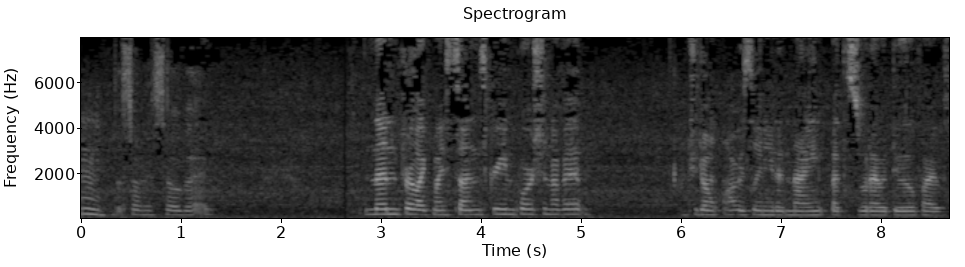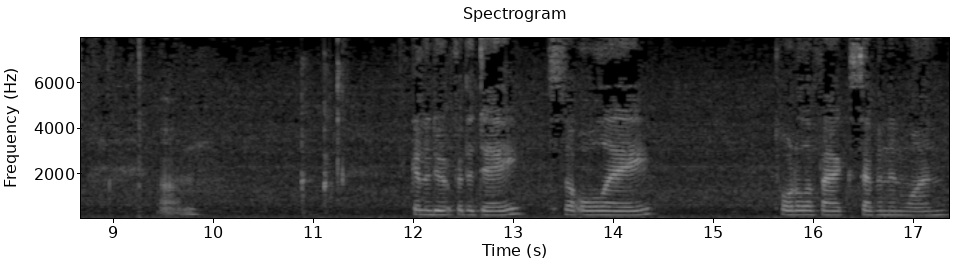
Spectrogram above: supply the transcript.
Mmm, this stuff is so good. And then for like my sunscreen portion of it, which you don't obviously need at night, but this is what I would do if I was um, gonna do it for the day. The Olay Total Effect 7 in 1.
